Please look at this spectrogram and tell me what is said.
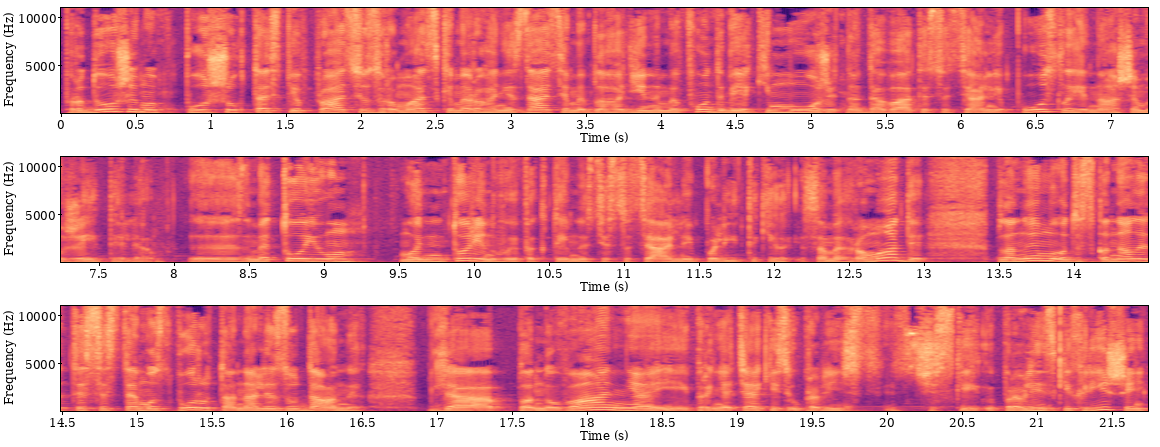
продовжуємо пошук та співпрацю з громадськими організаціями, благодійними фондами, які можуть надавати соціальні послуги нашим жителям Е, з метою. Моніторингу ефективності соціальної політики саме громади плануємо удосконалити систему збору та аналізу даних для планування і прийняття якихось управлінських, управлінських рішень,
